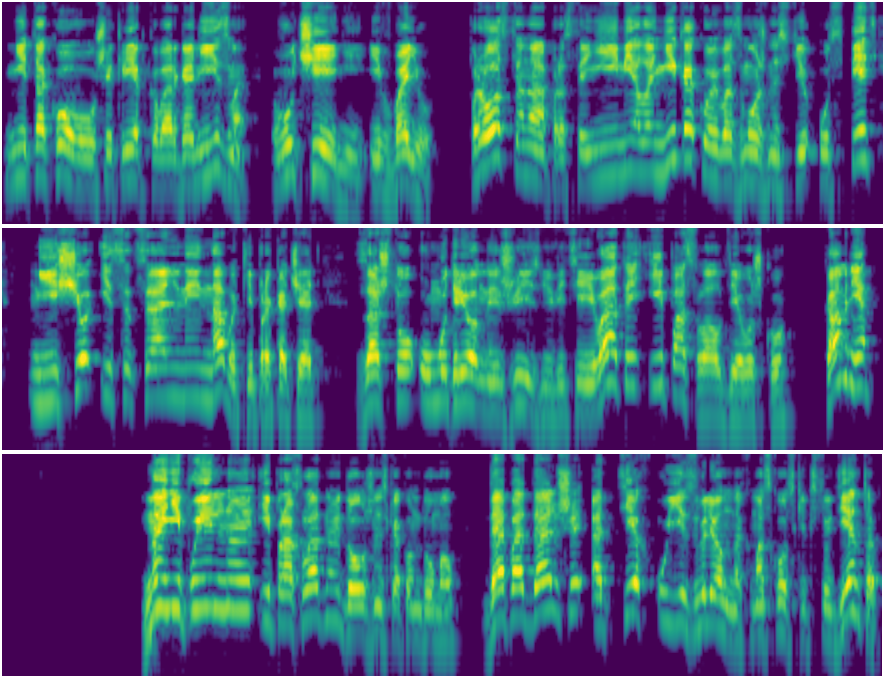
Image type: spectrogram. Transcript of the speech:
не такого уж и крепкого организма в учении и в бою, просто-напросто не имела никакой возможности успеть еще и социальные навыки прокачать, за что умудренный жизнью витиеватый и послал девушку ко мне. На непыльную и прохладную должность, как он думал, да подальше от тех уязвленных московских студентов,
